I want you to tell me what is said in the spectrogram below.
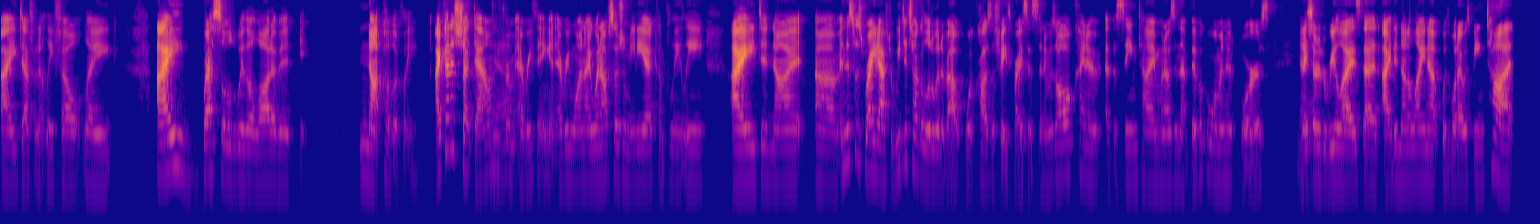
I definitely felt like I wrestled with a lot of it not publicly. I kind of shut down from everything and everyone. I went off social media completely. I did not um and this was right after we did talk a little bit about what caused the faith crisis and it was all kind of at the same time when I was in that biblical womanhood course and I started to realize that I did not align up with what I was being taught.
